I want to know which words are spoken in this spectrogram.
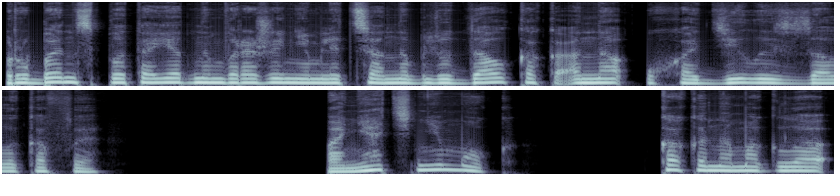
Рубен с плотоядным выражением лица наблюдал, как она уходила из зала кафе. Понять не мог, как она могла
